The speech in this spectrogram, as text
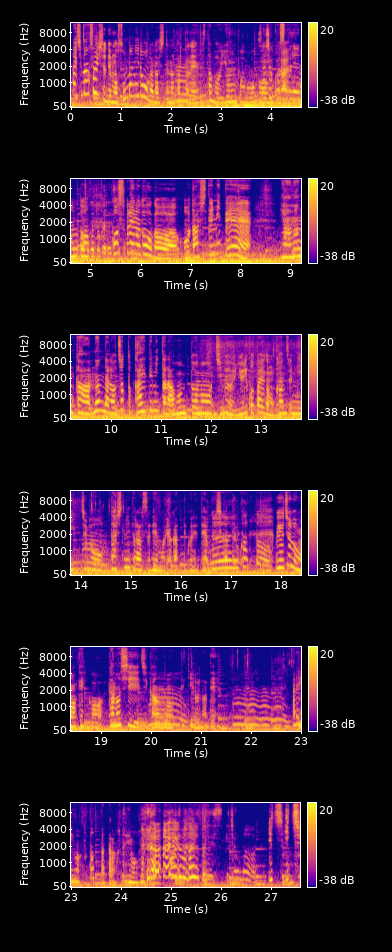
まあ、一番最初でもそんなに動画出してなかったね、多分4分5分最初コスプレの動画とか出してコスプレの動画を出してみていやなんかなんだろうちょっと変えてみたら本当の自分ゆりこ大河も完全に自分を出してみたらすげえ盛り上がってくれて嬉しかったね。ねよかった。YouTube も結構楽しい時間をできるので。うんうんうん。うんあれ今太ったからって 今思った。あでもダイエットです。一応まあ。一一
